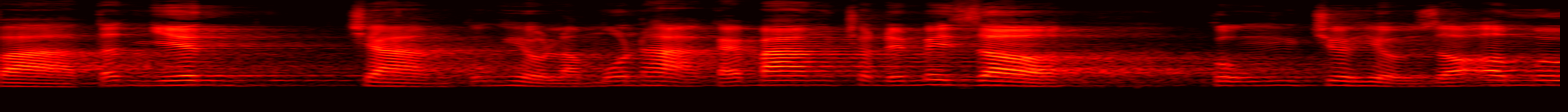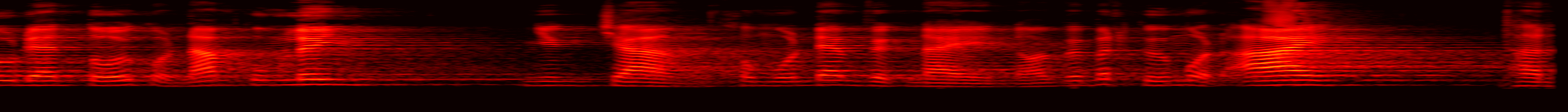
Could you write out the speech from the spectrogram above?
Và tất nhiên, chàng cũng hiểu là môn hạ cái bang cho đến bây giờ, Cũng chưa hiểu rõ âm mưu đen tối của Nam Cung Linh. Nhưng chàng không muốn đem việc này nói với bất cứ một ai. Thần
